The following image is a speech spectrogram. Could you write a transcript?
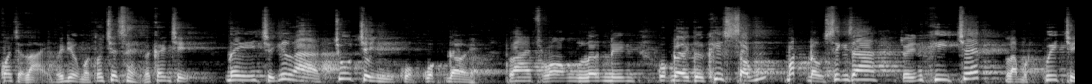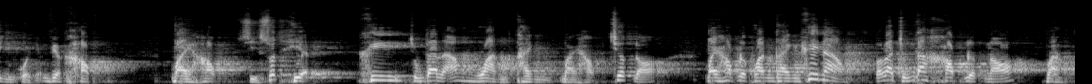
Quay trở lại với điều mà tôi chia sẻ với các anh chị. Đây chính là chu trình của cuộc đời. Lifelong learning. Cuộc đời từ khi sống, bắt đầu sinh ra, cho đến khi chết là một quy trình của những việc học. Bài học chỉ xuất hiện khi chúng ta đã hoàn thành bài học trước đó. Bài học được hoàn thành khi nào? Đó là chúng ta học được nó và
